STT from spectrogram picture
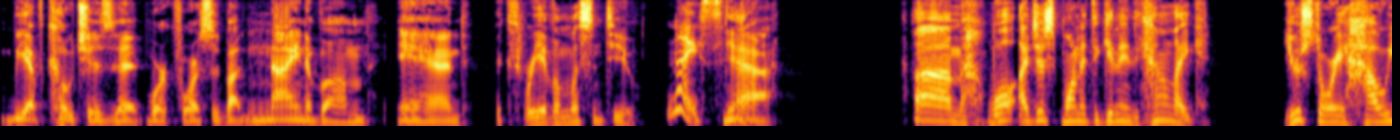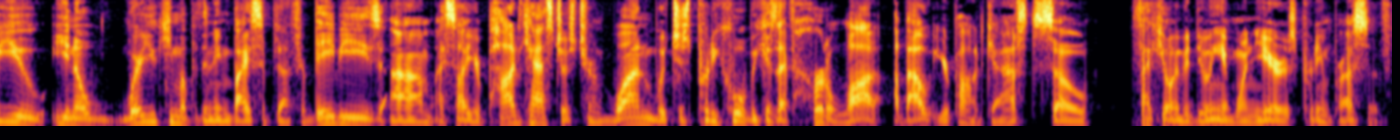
we have coaches that work for us. There's about nine of them, and like three of them listen to you. Nice. Yeah. Um. Well, I just wanted to get into kind of like your story, how you, you know, where you came up with the name Biceps After Babies. Um, I saw your podcast just turned one, which is pretty cool because I've heard a lot about your podcast. So the fact you've only been doing it one year is pretty impressive.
